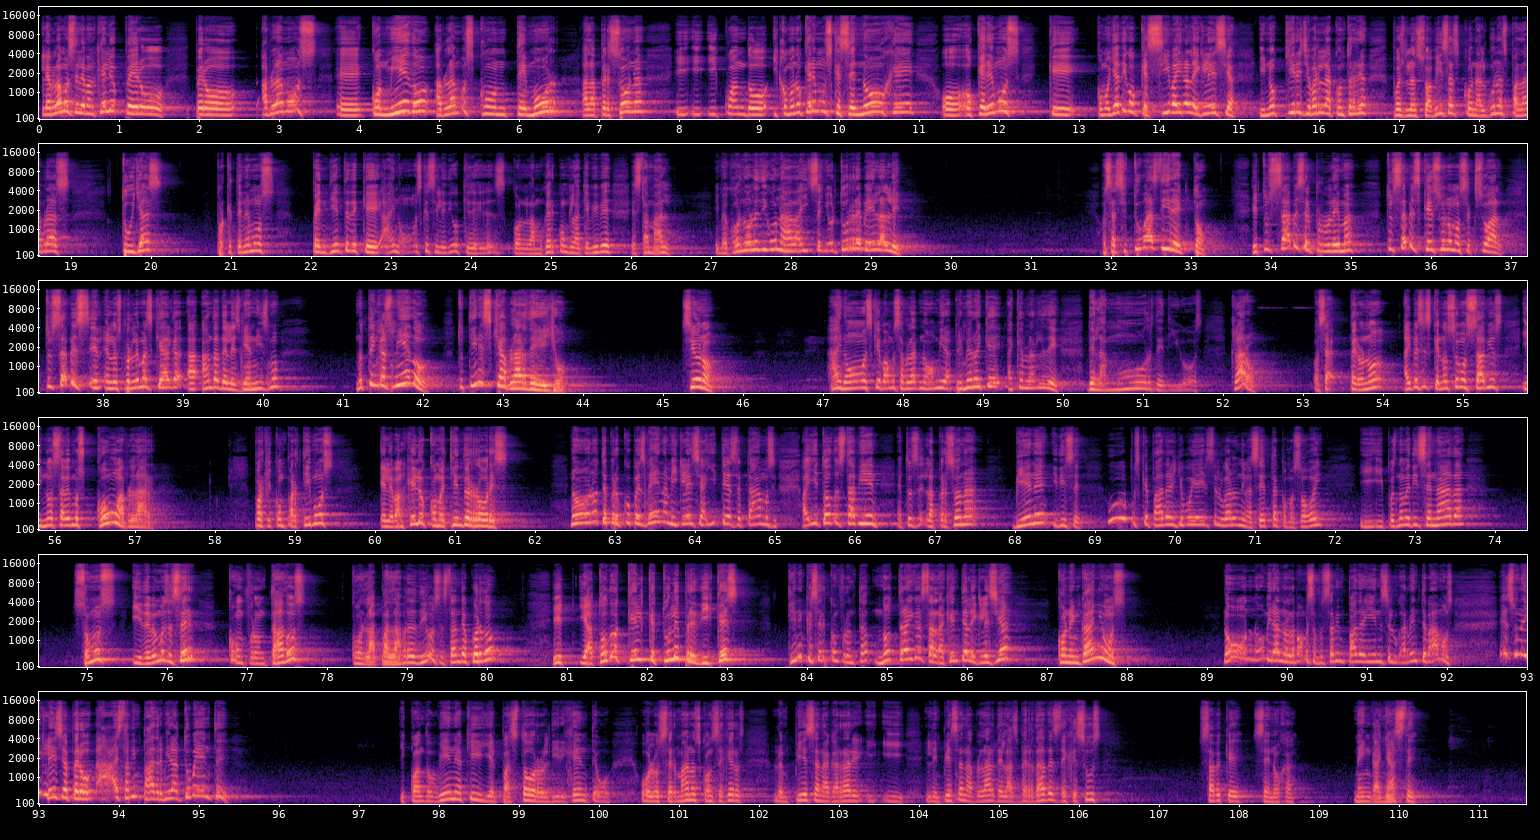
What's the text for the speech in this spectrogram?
Le hablamos el Evangelio, pero, pero hablamos eh, con miedo, hablamos con temor a la persona. Y, cuando, y como no queremos que se enoje o, o queremos que, como ya digo, que sí va a ir a la iglesia y no quieres llevarle la contraria, pues le suavizas con algunas palabras tuyas porque tenemos pendiente de que, ay no, es que si le digo que es con la mujer con la que vive está mal. Y mejor no le digo nada. Ay, Señor, tú revélale. O sea, si tú vas directo y tú sabes el problema, tú sabes que es un homosexual, tú sabes en, los problemas que anda de lesbianismo, no tengas miedo. Tú tienes que hablar de ello. ¿Sí o no? Ay, no, es que vamos a hablar. No, mira, primero hay que, hay que hablarle de, del amor de Dios. Claro, o sea, pero no, hay veces que no somos sabios y no sabemos cómo hablar. Porque compartimos el Evangelio cometiendo errores. No, no te preocupes, ven a mi iglesia, allí te aceptamos, allí todo está bien. Entonces la persona viene y dice, uh, pues qué padre, yo voy a ir a ese lugar donde me acepta como soy y, y pues no me dice nada. Somos y debemos de ser confrontados con la palabra de Dios. ¿Están de acuerdo? Y, a todo aquel que tú le prediques, tiene que ser confrontado. No traigas a la gente a la iglesia con engaños. No, no, mira, nos la vamos a pasar bien padre ahí en ese lugar. Vente, vamos. Es una iglesia, pero ah, está bien padre. Mira, tú vente. Y cuando viene aquí y el pastor o el dirigente o, los hermanos consejeros lo empiezan a agarrar y, le empiezan a hablar de las verdades de Jesús, ¿sabe qué? Se enoja. Me engañaste.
